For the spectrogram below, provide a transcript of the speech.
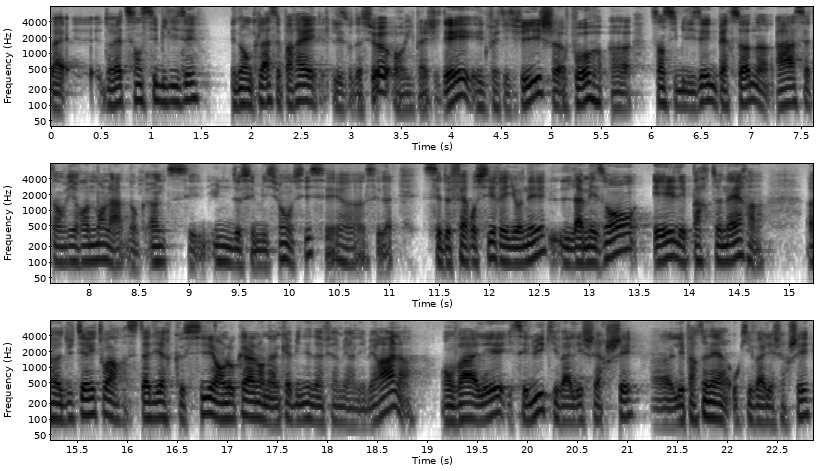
bah, doivent être sensibilisées. Et donc là, c'est pareil, les audacieux ont imaginé une petite fiche pour euh, sensibiliser une personne à cet environnement-là. Donc un de ces, une de ces missions aussi, c'est euh, de faire aussi rayonner la maison et les partenaires euh, du territoire. C'est-à-dire que si en local, on a un cabinet d'infirmières libérales, on va aller, c'est lui qui va aller chercher les partenaires ou qui va aller chercher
